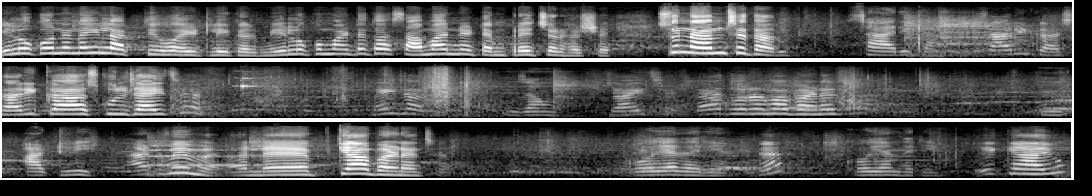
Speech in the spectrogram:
એ લોકોને નહીં લાગતી હોય એટલી ગરમી. એ લોકો માટે તો આ સામાન્ય ટેમ્પરેચર હશે. શું નામ છે તારું? સારિકા. સારિકા. સારિકા સ્કૂલ જાય છે? નહીં જાતી? જાઉં. જાય છે. કયા ધોરણમાં ભણે છે? હું આઠવી. આઠમીમાં અને ક્યાં ભણે છે? કોયા દરિયા હે? કોયા દરિયા એ ક્યાં આવ્યું?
